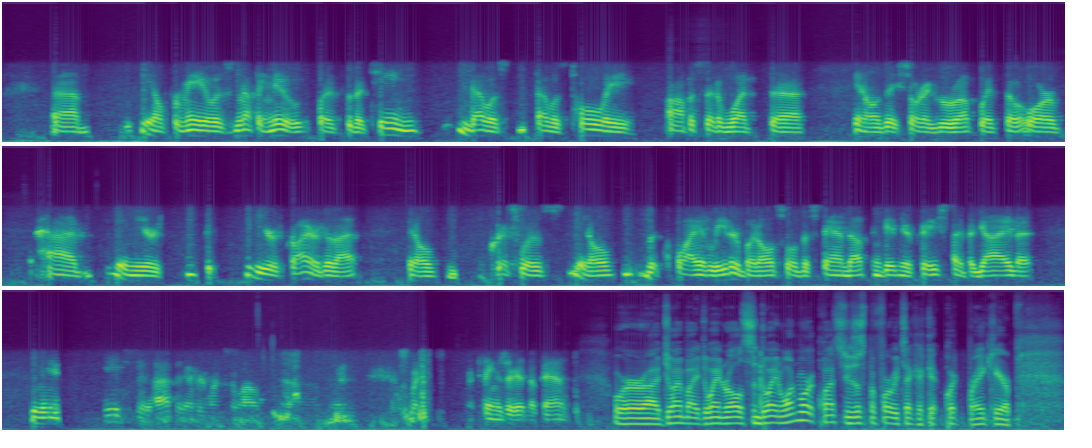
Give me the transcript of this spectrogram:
um, you know, for me, it was nothing new, but for the team, that was that was totally opposite of what uh, you know they sort of grew up with or, or had in years years prior to that. You know, Chris was you know the quiet leader, but also the stand up and get in your face type of guy that needs to happen every once in a while. Things are hitting the fan. We're uh, joined by Dwayne Roloson. Dwayne, one more question just before we take a quick break here.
